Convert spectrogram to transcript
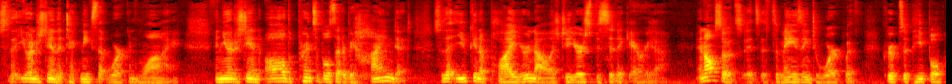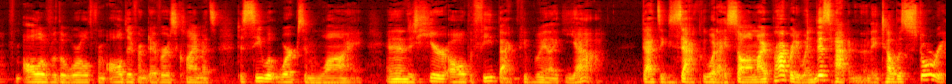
so that you understand the techniques that work and why. And you understand all the principles that are behind it so that you can apply your knowledge to your specific area. And also, it's, it's, it's amazing to work with groups of people from all over the world, from all different diverse climates, to see what works and why. And then to hear all the feedback, people being like, yeah, that's exactly what I saw on my property when this happened. And they tell the story.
